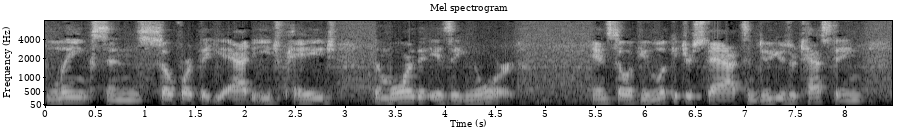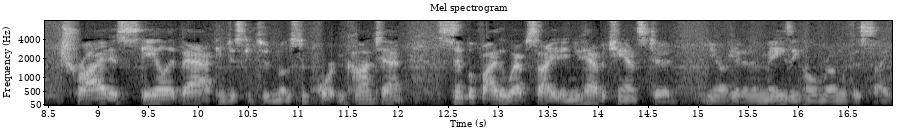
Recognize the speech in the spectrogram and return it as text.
links and so forth that you add to each page, the more that is ignored. And so if you look at your stats and do user testing, try to scale it back and just get to the most important content, simplify the website, and you have a chance to, you know, hit an amazing home run with this site.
